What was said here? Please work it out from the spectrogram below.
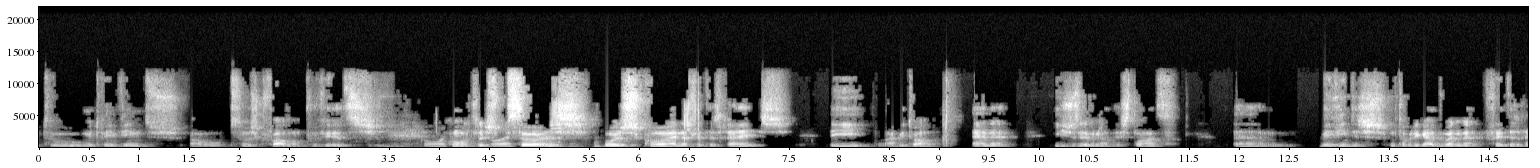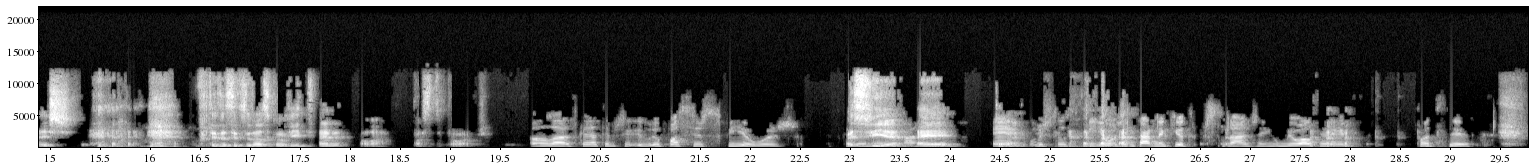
Muito, muito bem-vindos ao Pessoas que Falam por vezes com outras, com outras pessoas. Hoje com a Ana Freitas Reis e a habitual Ana e José Manuel deste lado. Um, Bem-vindas, muito obrigado, Ana Freitas Reis, por ter aceito o nosso convite. Ana, olá, passo-te a palavra. Olá, se calhar temos. Eu posso ser Sofia hoje. A Sofia? É? É, hoje sou Sofia, hoje encarno aqui outro personagem, o meu alter ego. Pode ser.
